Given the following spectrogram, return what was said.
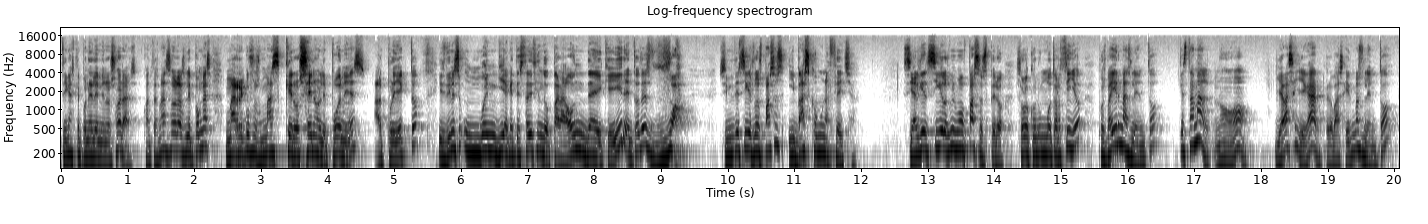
tengas que ponerle menos horas. Cuantas más horas le pongas, más recursos, más queroseno le pones al proyecto. Y si tienes un buen guía que te está diciendo para dónde hay que ir, entonces, ¡buah! Simplemente sigues los pasos y vas como una flecha. Si alguien sigue los mismos pasos, pero solo con un motorcillo, pues va a ir más lento. ¿Qué está mal? No, ya vas a llegar, pero vas a ir más lento,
